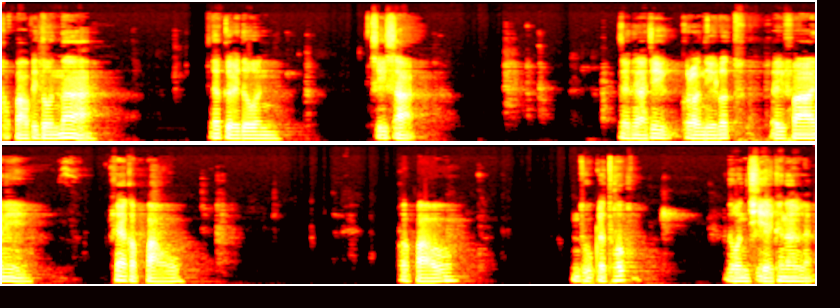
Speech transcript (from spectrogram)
กระเป๋าไปโดนหน้า แล้วเกิดโดนศีรษะ ในขณะที่กรณีรถไฟฟ้านี่ แค่กระเป๋า กระเป๋า มันถูกกระทบ โดนเฉียดแค่นั้นแหละ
